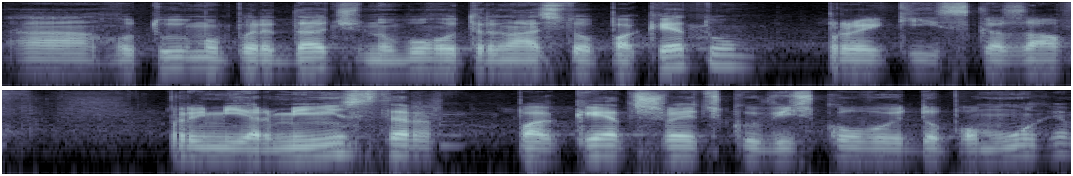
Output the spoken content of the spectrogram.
а, готуємо передачу нового 13-го пакету, про який сказав прем'єр-міністр, пакет шведської військової допомоги.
